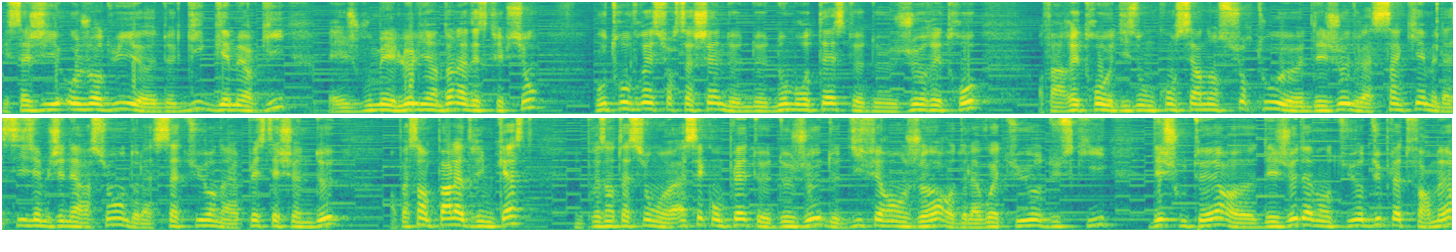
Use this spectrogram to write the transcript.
Il s'agit aujourd'hui de Geek Gamer Guy, et je vous mets le lien dans la description. Vous trouverez sur sa chaîne de, nombreux tests de jeux rétro, enfin rétro disons concernant surtout euh, des jeux de la 5ème et de la 6ème génération, de la Saturn à la PlayStation 2, en passant par la Dreamcast, une présentation euh, assez complète de jeux de différents genres, de la voiture, du ski, des shooters, euh, des jeux d'aventure, du platformer.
